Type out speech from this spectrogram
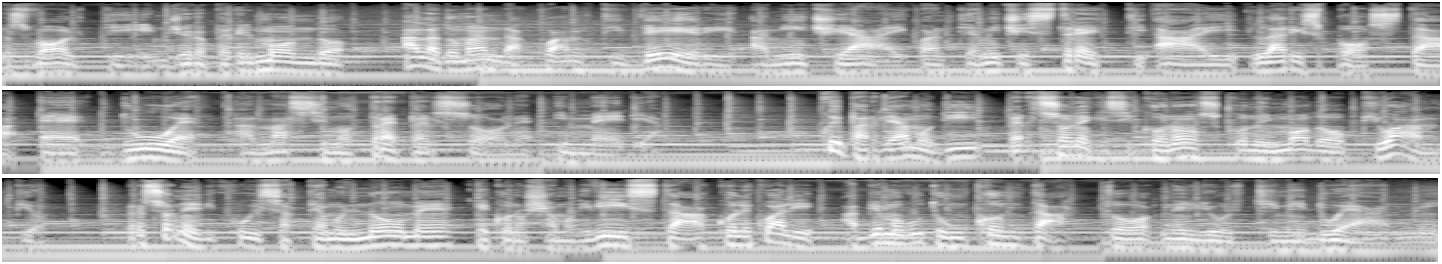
svolti in giro per il mondo, alla domanda quanti veri amici hai, quanti amici stretti hai, la risposta è due, al massimo tre persone in media. Qui parliamo di persone che si conoscono in modo più ampio, persone di cui sappiamo il nome, che conosciamo di vista, con le quali abbiamo avuto un contatto negli ultimi due anni.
